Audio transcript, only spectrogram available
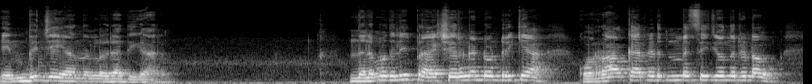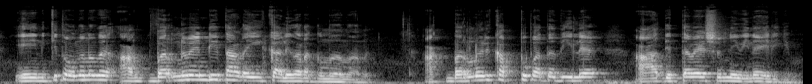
എന്തും ചെയ്യാന്നുള്ള ഒരു അധികാരം. ഇന്നലെ മുതൽ പ്രേക്ഷകരും കണ്ടുകൊണ്ടിരിക്കുക. കുറേ ആൾക്കാരുടെ അടുത്ത് മെസ്സേജ് വന്നിട്ടുണ്ടാവും. എനിക്ക് തോന്നുന്നത് അക്ബറിന് വേണ്ടിയിട്ടാണ് ഈ കളി നടക്കുന്നതെന്നാണ്. അക്ബറിന് ഒരു കപ്പ് പദ്ധതിയിലെ ആദ്യത്തെ വേഷം നെവിനായിരിക്കും.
